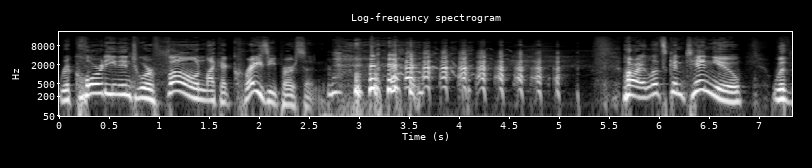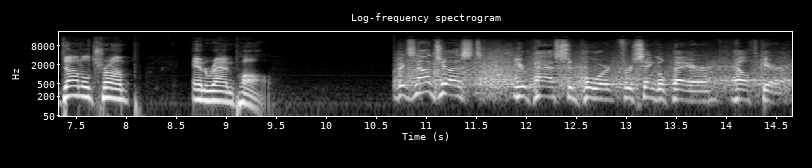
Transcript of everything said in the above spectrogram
recording into her phone like a crazy person. All right, let's continue with Donald Trump and Rand Paul. It's not just your past support for single payer health care.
